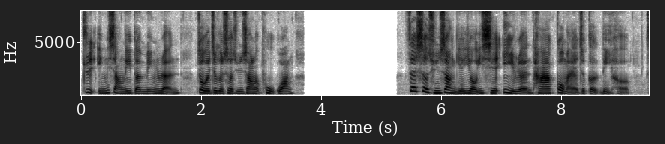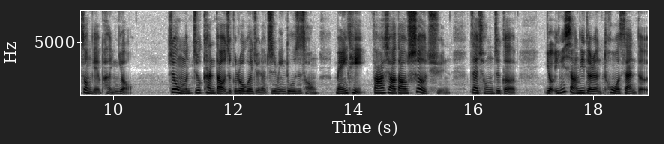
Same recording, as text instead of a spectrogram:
具影响力的名人，作为这个社群上的曝光。在社群上也有一些艺人，他购买了这个礼盒送给朋友。所以我们就看到这个肉桂卷的知名度是从媒体发酵到社群，再从这个有影响力的人扩散的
